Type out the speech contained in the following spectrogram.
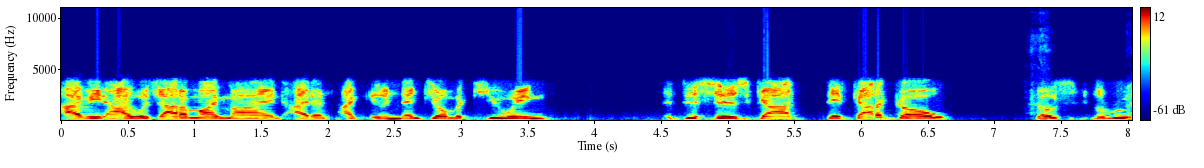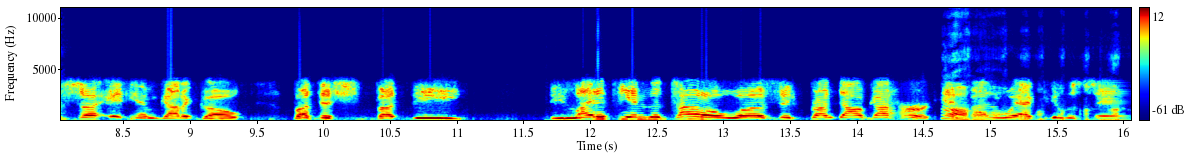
I mean, I was out of my mind. I don't. I, and then Joe McEwing. This is got. They've got to go. Those La Russa and him got to go. But the but the the light at the end of the tunnel was that Grandal got hurt. And oh. by the way, I feel the same.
